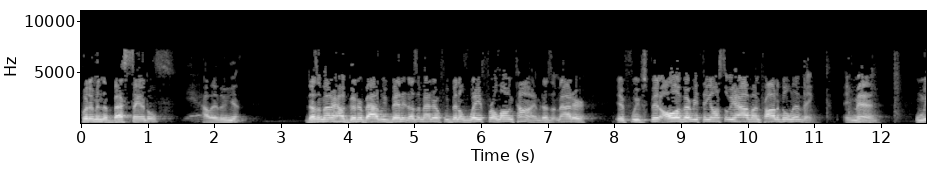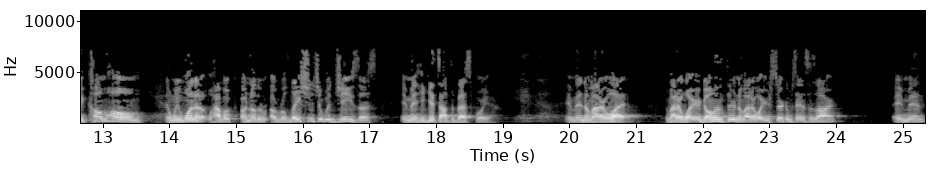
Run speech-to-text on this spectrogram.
Put him in the best sandals. Yeah. Hallelujah. Doesn't matter how good or bad we've been. It doesn't matter if we've been away for a long time. It doesn't matter if we've spent all of everything else that we have on prodigal living. Amen. When we come home and we want to have a, another a relationship with Jesus, amen, he gets out the best for you. Amen. No matter what. No matter what you're going through, no matter what your circumstances are. Amen.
